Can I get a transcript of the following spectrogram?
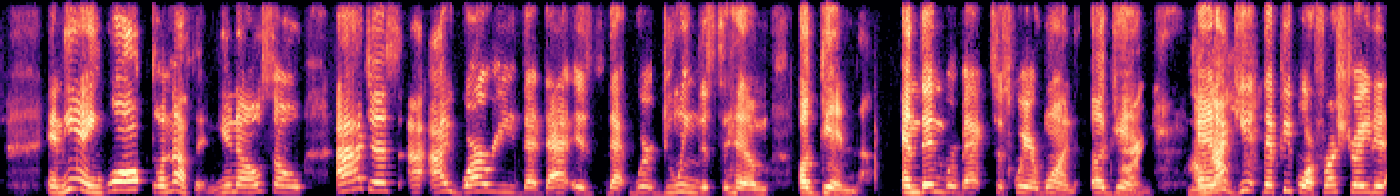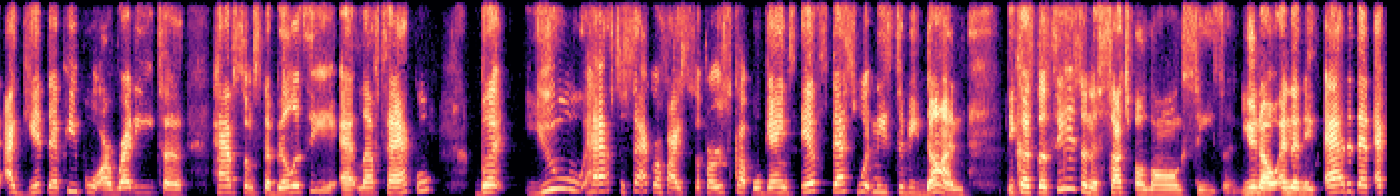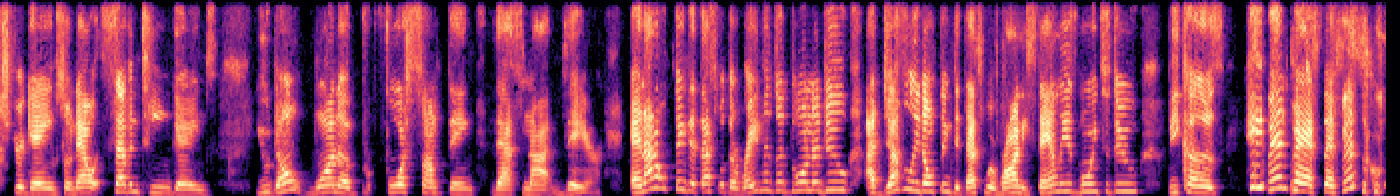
and he ain't walked or nothing, you know. So I just I, I worry that that is that we're doing this to him again, and then we're back to square one again. Right. No and doubt. I get that people are frustrated. I get that people are ready to have some stability at left tackle, but you have to sacrifice the first couple games if that's what needs to be done because the season is such a long season, you know, and then they've added that extra game. So now it's 17 games. You don't want to force something that's not there. And I don't think that that's what the Ravens are going to do. I definitely don't think that that's what Ronnie Stanley is going to do because he been past that physical.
